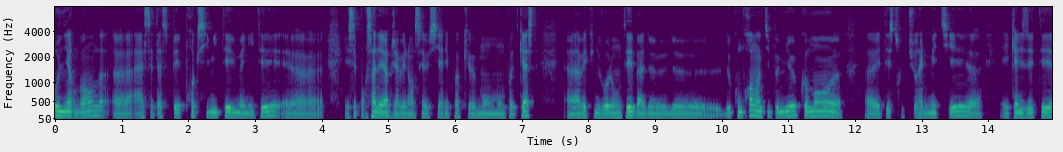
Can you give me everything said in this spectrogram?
au Nearband, euh, à cet aspect proximité, humanité. Euh, et c'est pour ça d'ailleurs que j'avais lancé aussi à l'époque euh, mon, podcast. Avec une volonté bah, de, de, comprendre un petit peu mieux comment était structuré le métier et quels étaient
